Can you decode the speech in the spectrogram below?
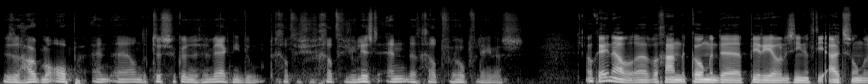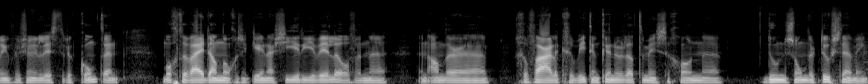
Dus dat houdt maar op. En uh, ondertussen kunnen ze hun werk niet doen. Dat geldt voor, journalisten en dat geldt voor hulpverleners. Oké, nou, we gaan de komende periode zien of die uitzondering voor journalisten er komt. En mochten wij dan nog eens een keer naar Syrië willen of een, een ander gevaarlijk gebied, dan kunnen we dat tenminste gewoon doen zonder toestemming.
